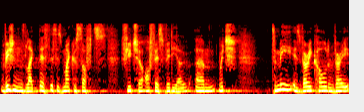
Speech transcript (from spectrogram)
visions like this. This is Microsoft's future office video, um, which to me is very cold and very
